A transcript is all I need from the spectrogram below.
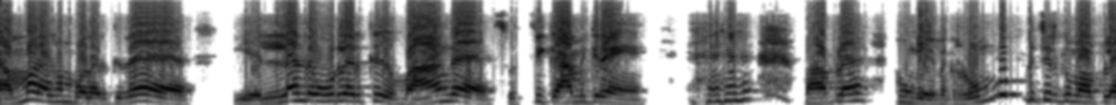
நம்ம ரகம் போல இருக்குத. எல்லாம் இந்த ஊர்ல இருக்கு. வாங்க சுத்தி காமிக்கிறேன். மாப்பிள உங்களை எனக்கு ரொம்ப பிடிச்சிருக்கு மாப்பிள.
